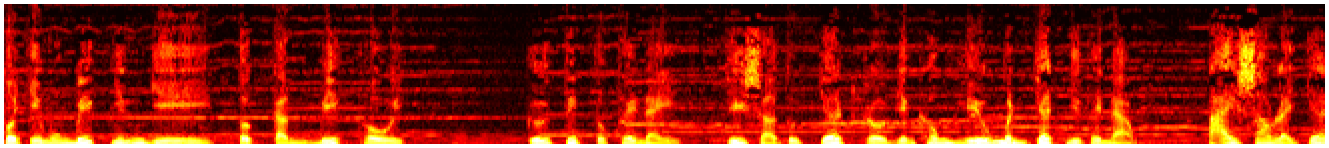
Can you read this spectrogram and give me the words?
Tôi chỉ muốn biết những gì tôi cần biết thôi. Cứ tiếp tục thế này, chỉ sợ tôi chết rồi vẫn không hiểu mình chết như thế nào. Tại sao lại chết?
